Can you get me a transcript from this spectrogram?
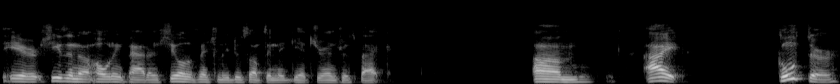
here. She's in a holding pattern. She'll eventually do something to get your interest back. Um, all right, Gunther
